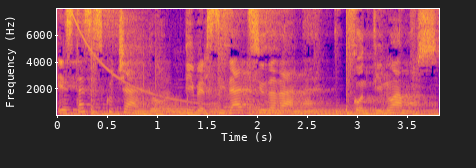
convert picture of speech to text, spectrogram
Estás escuchando Diversidad Ciudadana. Continuamos.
